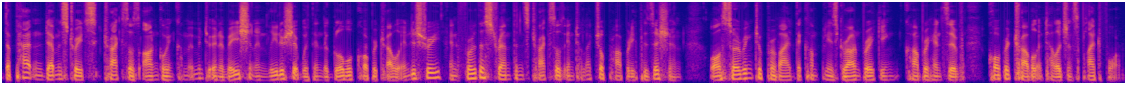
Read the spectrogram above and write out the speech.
The patent demonstrates Traxo's ongoing commitment to innovation and leadership within the global corporate travel industry and further strengthens Traxo's intellectual property position while serving to provide the company's groundbreaking, comprehensive corporate travel intelligence platform.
